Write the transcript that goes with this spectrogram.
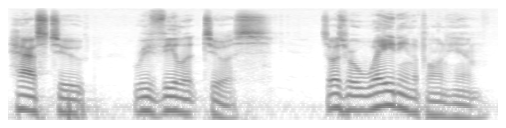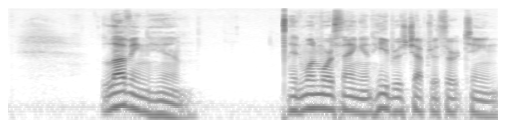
has to reveal it to us. So as we're waiting upon Him, loving Him, and one more thing in Hebrews chapter 13,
